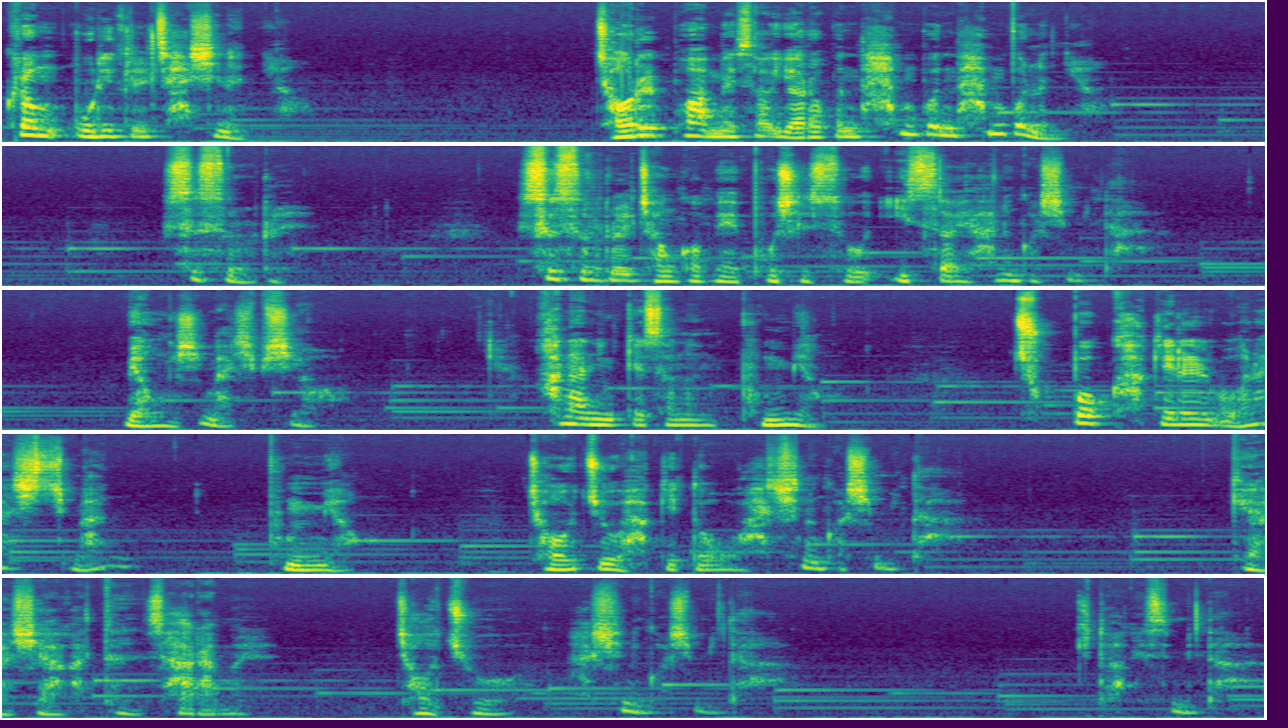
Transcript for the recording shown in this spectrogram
그럼 우리들 자신은요? 저를 포함해서 여러분 한 분 한 분은요? 스스로를, 스스로를 점검해 보실 수 있어야 하는 것입니다. 명심하십시오. 하나님께서는 분명 축복하기를 원하시지만 분명 저주하기도 하시는 것입니다. 게하시아 같은 사람을 저주하시는 것입니다. 기도하겠습니다.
